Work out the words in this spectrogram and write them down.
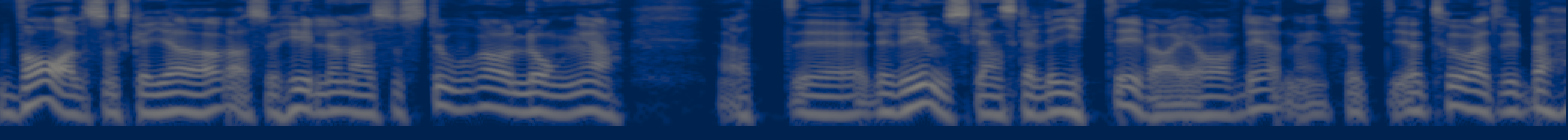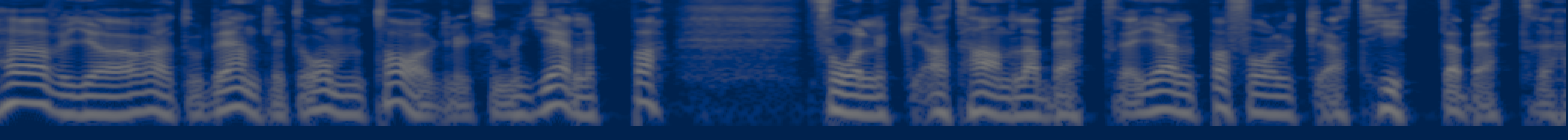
val som ska göras och hyllorna är så stora och långa att eh, det ryms ganska lite i varje avdelning. Så jag tror att vi behöver göra ett ordentligt omtag liksom, och hjälpa folk att handla bättre, hjälpa folk att hitta bättre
